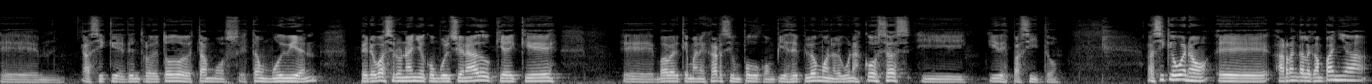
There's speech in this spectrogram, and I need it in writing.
Eh, así que dentro de todo estamos, estamos muy bien, pero va a ser un año convulsionado que hay que, va a haber que manejarse un poco con pies de plomo en algunas cosas y, y despacito. Así que bueno, arranca la campaña,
